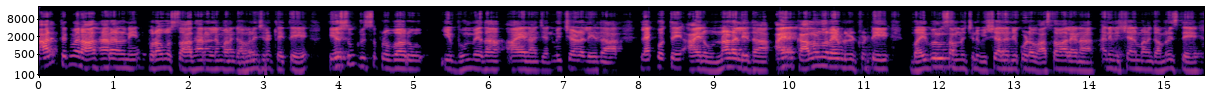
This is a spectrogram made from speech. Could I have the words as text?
చారిత్రకమైన ఆధారాలని పురావస్తు ఆధారాలని మనం గమనించినట్లయితే యేసుక్రీస్తు ప్రభువారు ఈ భూమి మీద ఆయన జన్మించాడా లేదా? లేకపోతే ఆయన ఉన్నాడా లేదా? ఆయన కాలంలో రాయబడినటువంటి బైబిల్ సంబంధించిన విషయాలన్నీ కూడా వాస్తవాలేనా? అనే విషయాన్ని మనం గమనిస్తే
